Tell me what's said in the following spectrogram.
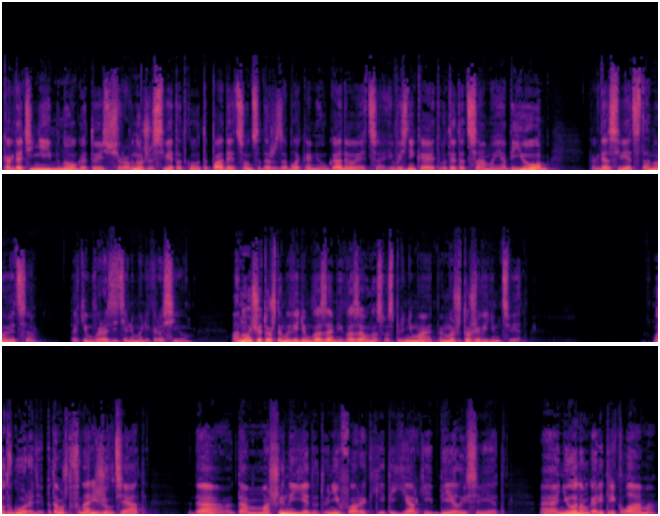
когда теней много, то есть все равно же свет откуда-то падает, солнце даже за облаками угадывается, и возникает вот этот самый объем, когда свет становится таким выразительным или красивым. А ночью то, что мы видим глазами, глаза у нас воспринимают, мы же тоже видим цвет. Вот в городе, потому что фонари желтят, да, там машины едут, у них фары какие-то яркие, белый свет, э, неоном горит реклама,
